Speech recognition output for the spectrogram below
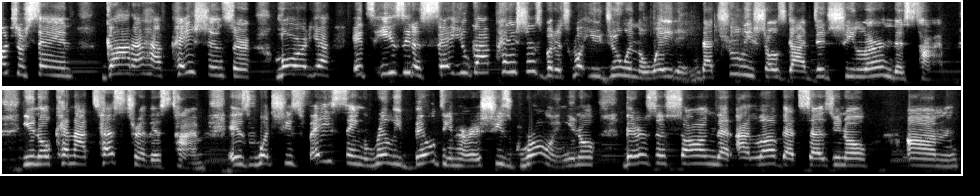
much of saying, God, I have patience, or Lord, yeah, it's easy to say you got patience, but it's what you do in the waiting that truly shows God, did she learn this time? You know, can I test her this time? Is what she's facing really building her? Is she's growing? You know, there's a song that I love that says, you know, um,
